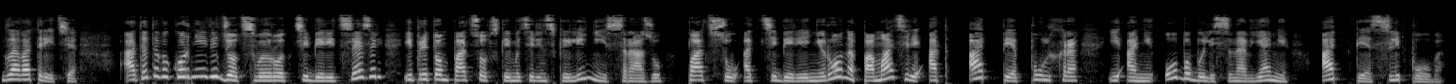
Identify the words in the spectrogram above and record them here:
Глава третья. От этого корня и ведет свой род Тиберий Цезарь, и притом по отцовской и материнской линии сразу, по отцу от Тиберия Нерона, по матери от Аппия Пульхра, и они оба были сыновьями Аппия Слепого.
